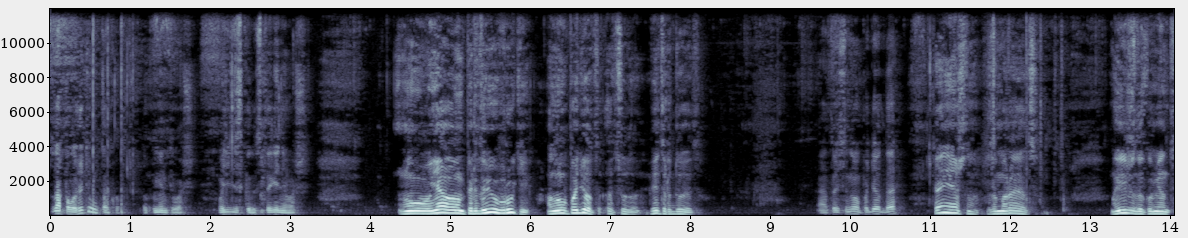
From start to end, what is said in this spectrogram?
Сюда положите вот так вот документы ваши. Водительское удостоверение ваше. Ну, я вам передаю в руки, оно упадет отсюда, ветер дует. А, то есть оно упадет, да? Конечно, замараются. Мои же документы.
